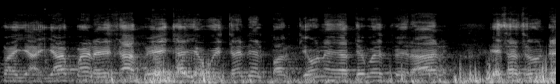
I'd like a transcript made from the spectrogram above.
para allá, ya para esa fecha ya voy a estar en el panteón, ya te voy a esperar. Esas son de...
